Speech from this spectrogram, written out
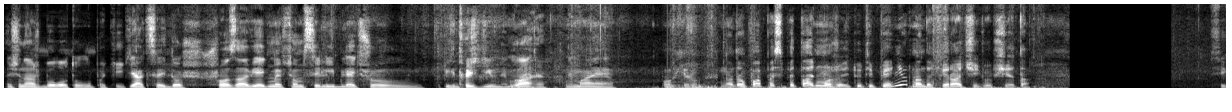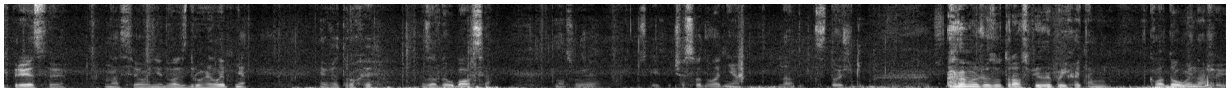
Починаєш болото лупотіти. Як цей дощ? Що за відьми в цьому селі, блядь, що і дождів немає. Влаги немає похеру. Надо у папи спитати, може і тут і піонер треба херачити взагалі-то. Всіх приветствую. У нас сьогодні 22 липня. Я вже трохи задовбався. У нас вже скільки часу два дня. Да, це точно. Ми вже з утра встигли поїхати там в кладову нашої.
